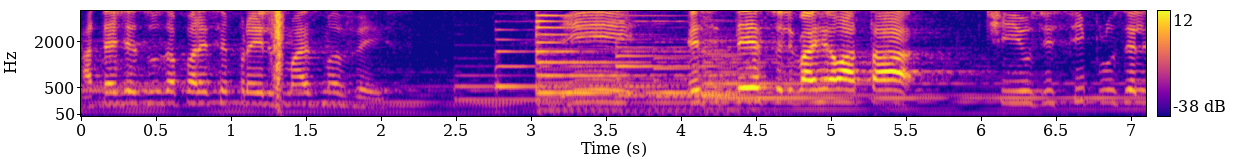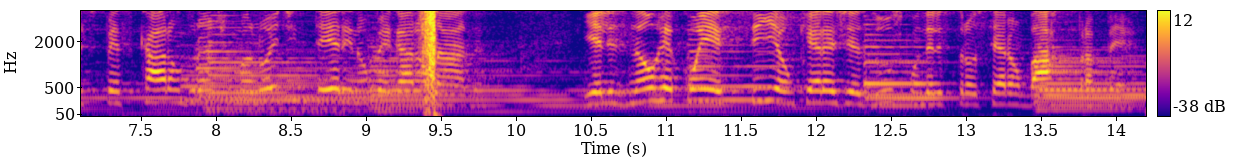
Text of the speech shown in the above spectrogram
Até Jesus aparecer para eles mais uma vez. Esse texto ele vai relatar que os discípulos eles pescaram durante uma noite inteira e não pegaram nada. E eles não reconheciam que era Jesus quando eles trouxeram o barco para perto.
